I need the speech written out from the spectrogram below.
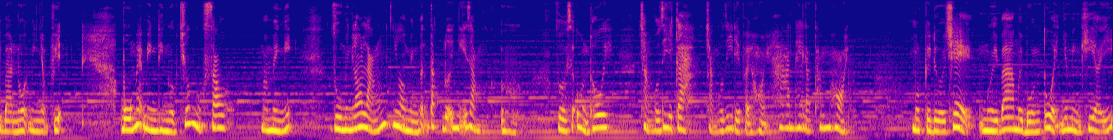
thì bà nội mình nhập viện. Bố mẹ mình thì ngược trước ngược sau. Mà mình ý, dù mình lo lắng nhưng mà mình vẫn tặc lưỡi nghĩ rằng ừ rồi sẽ ổn thôi. Chẳng có gì cả, chẳng có gì để phải hỏi han hay là thăm hỏi. Một cái đứa trẻ 13 14 tuổi như mình khi ấy,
